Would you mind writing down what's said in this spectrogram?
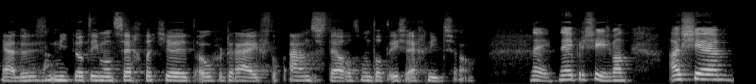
ja, dus niet dat iemand zegt dat je het overdrijft of aanstelt, want dat is echt niet zo. Nee, nee, precies. Want als je.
